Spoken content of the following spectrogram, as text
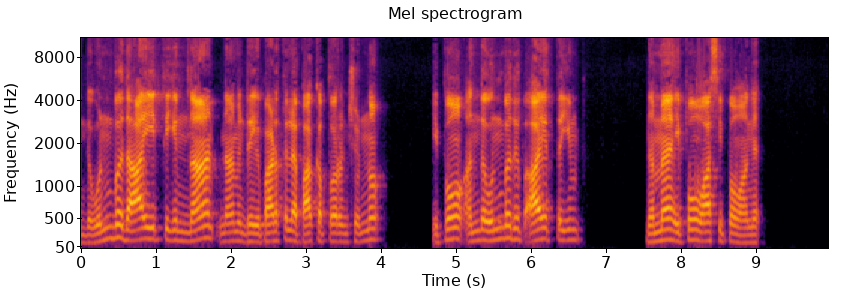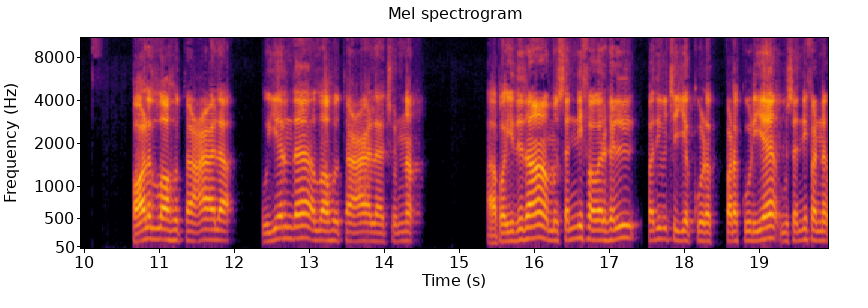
இந்த ஒன்பது ஆயத்தையும் தான் நாம் இன்றைய பாடத்துல பார்க்க போறோம்னு சொன்னோம். இப்போ அந்த ஒன்பது ஆயத்தையும் நம்ம இப்போ வாசிப்போம் வாங்க. பாலல்லாஹு தாழ உயர்ந்த அல்லாஹு தாழ சொன்னான். அப்போ இதுதான் முசன்னிஃப் அவர்கள் பதிவு செய்யக்கூட படக்கூடிய முசன்னிஃப் அண்ண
